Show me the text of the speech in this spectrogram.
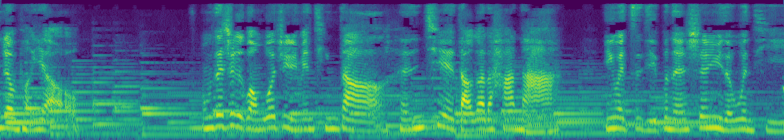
听众朋友，我们在这个广播剧里面听到恒切祷告的哈拿，因为自己不能生育的问题，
